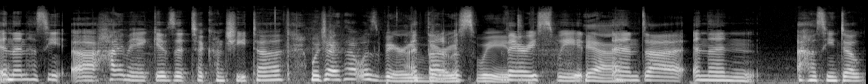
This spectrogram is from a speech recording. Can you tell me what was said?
and then Hasi- uh, Jaime gives it to Conchita. Which I thought was very, thought very was sweet. Very sweet. Yeah. And uh, and then Jacinto,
